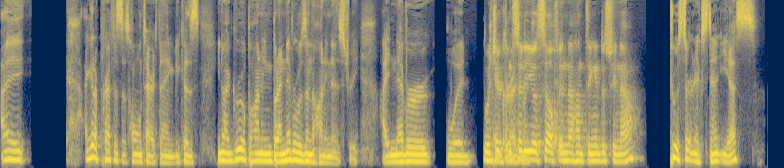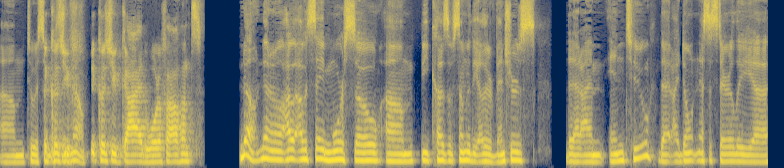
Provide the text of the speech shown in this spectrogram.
I I got to preface this whole entire thing because you know I grew up hunting, but I never was in the hunting industry. I never would. Would you consider myself. yourself in the hunting industry now? To a certain extent, yes. Um, to a certain because you no. because you guide waterfowl hunts. No, no, no. I, I would say more so um, because of some of the other ventures that I'm into that I don't necessarily uh,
